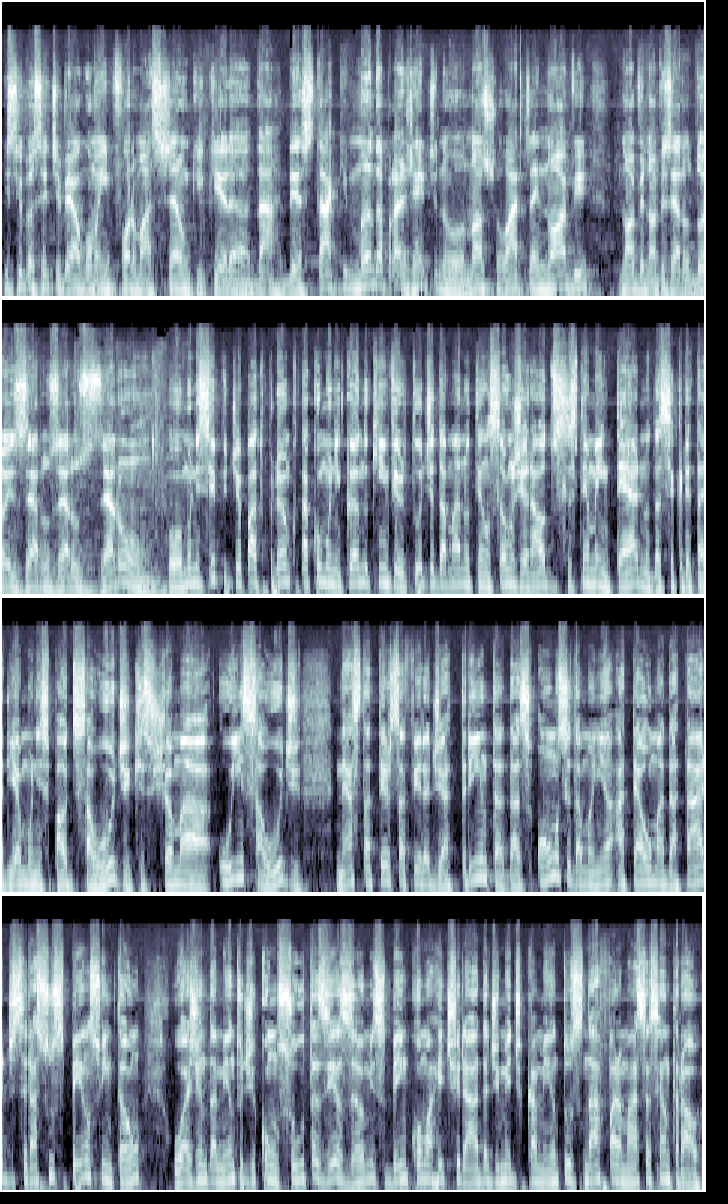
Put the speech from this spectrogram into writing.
E se você tiver alguma informação que queira dar destaque, manda pra gente no nosso WhatsApp em 999020001. O município de Pato Branco está comunicando que, em virtude da manutenção geral do sistema interno da Secretaria Municipal de Saúde, que se chama UIN Saúde, nesta terça-feira, dia 30, das 11 da manhã até uma da tarde, será suspenso então o agendamento de consultas e exames, bem como a retirada de medicamentos na farmácia central.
